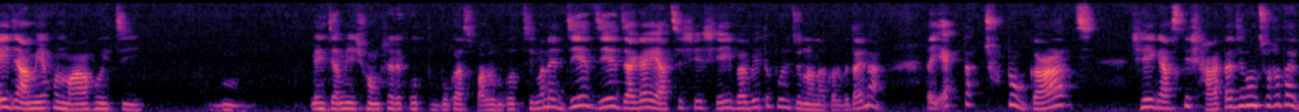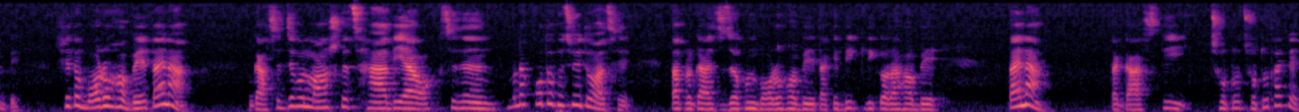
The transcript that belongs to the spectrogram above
এই যে আমি এখন মা হয়েছি এই যে আমি সংসারে কর্তব্য কাজ পালন করছি মানে যে যে জায়গায় আছে সে সেইভাবেই তো পরিচালনা করবে, তাই না? তাই একটা ছোট গাছ, সেই গাছ কি সারাটা জীবন ছোট থাকবে, সে তো বড় হবে, তাই না? গাছের যেমন মানুষকে ছায়া দেওয়া অক্সিজেন মানে কত কিছুই তো আছে। তারপর গাছ যখন বড় হবে, তাকে বিক্রি করা হবে, তাই না? তা গাছ কি ছোট ছোট থাকে?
